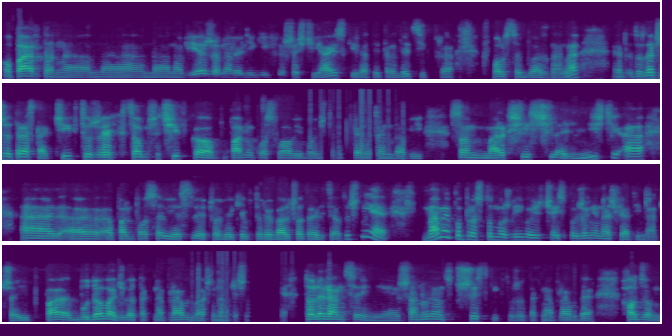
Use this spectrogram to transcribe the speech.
oparta na, na, na, na wierze, na religii chrześcijańskiej, na tej tradycji, która w Polsce była znana. To, znaczy, że teraz tak, ci, którzy chcą przeciwko panu posłowi bądź temu- trendowi są marksiści, leniniści, a, a, a, pan poseł jest człowiekiem, który walczy o tradycję. Otóż nie. Mamy po prostu możliwość dzisiaj spojrzenia na świat inaczej, budować go tak naprawdę właśnie nowocześnie, tolerancyjnie, szanując wszystkich, którzy tak naprawdę chodzą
